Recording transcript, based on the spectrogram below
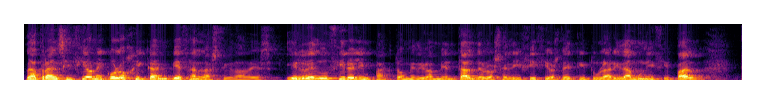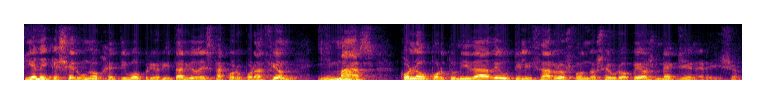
La transición ecológica empieza en las ciudades y reducir el impacto medioambiental de los edificios de titularidad municipal tiene que ser un objetivo prioritario de esta corporación y más con la oportunidad de utilizar los fondos europeos Next Generation.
